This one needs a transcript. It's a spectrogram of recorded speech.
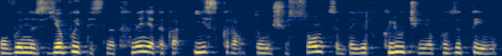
повинно з'явитись натхнення, така іскра, тому що сонце дає включення позитиву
